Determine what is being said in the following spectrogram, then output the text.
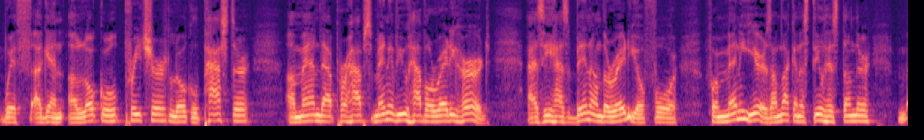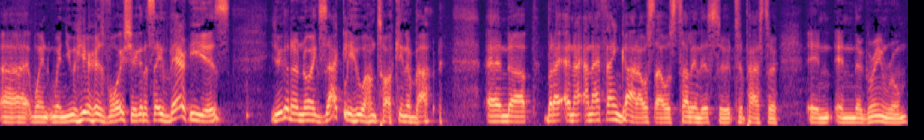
with, again, a local preacher, local pastor, a man that perhaps many of you have already heard as he has been on the radio for for many years. I'm not going to steal his thunder. Uh, when when you hear his voice, you're going to say, "There he is." You're going to know exactly who I'm talking about. And uh, but I and I and I thank God. I was I was telling this to, to Pastor in in the green room.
